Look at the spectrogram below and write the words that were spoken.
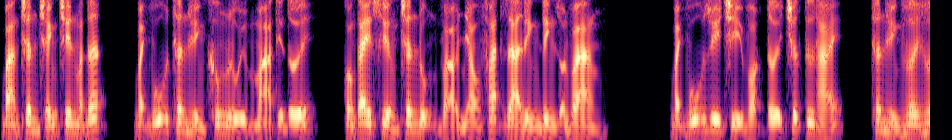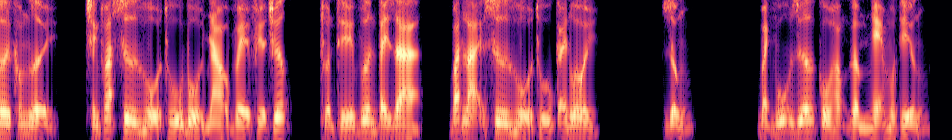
Bàn chân tránh trên mặt đất, Bạch Vũ thân hình không lùi mà tiến tới, còn tay xiềng chân đụng vào nhau phát ra đinh đinh giòn vang. Bạch Vũ duy trì vọt tới trước tư thái, thân hình hơi hơi không người, tránh thoát sư hổ thú bổ nhào về phía trước, thuận thế vươn tay ra, bắt lại sư hổ thú cái đuôi. Giống. Bạch Vũ giữa cổ họng gầm nhẹ một tiếng,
